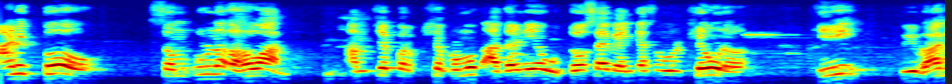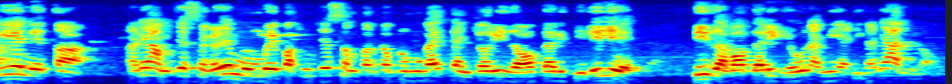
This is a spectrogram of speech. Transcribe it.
आणि तो संपूर्ण अहवाल आमचे पक्षप्रमुख आदरणीय उद्धव साहेब यांच्यासमोर ठेवणं ही विभागीय नेता आणि आमचे सगळे मुंबई पासूनचे संपर्क प्रमुख आहेत त्यांच्यावर ही जबाबदारी दिलेली आहे. ती जबाबदारी घेऊन आम्ही या ठिकाणी आलेलो आहोत.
